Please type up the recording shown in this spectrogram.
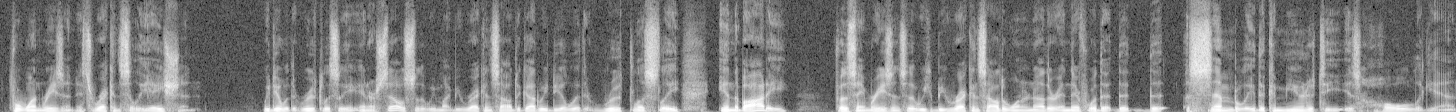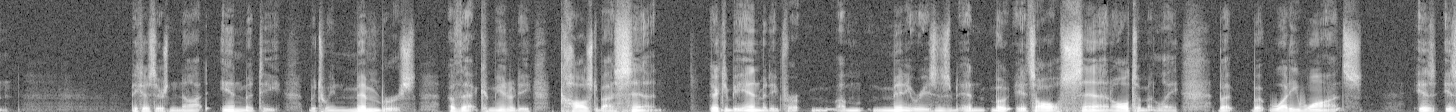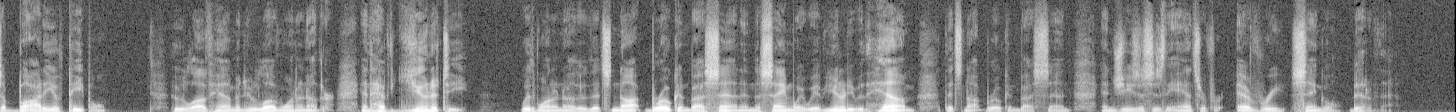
For one reason, it's reconciliation. We deal with it ruthlessly in ourselves so that we might be reconciled to God. We deal with it ruthlessly in the body for the same reason, so that we can be reconciled to one another, and therefore the, the, the assembly, the community, is whole again. Because there's not enmity between members of that community caused by sin. There can be enmity for um, many reasons, and it's all sin ultimately. But but what he wants is is a body of people who love him and who love one another and have unity with one another that's not broken by sin. In the same way, we have unity with him that's not broken by sin. And Jesus is the answer for every single bit of that.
